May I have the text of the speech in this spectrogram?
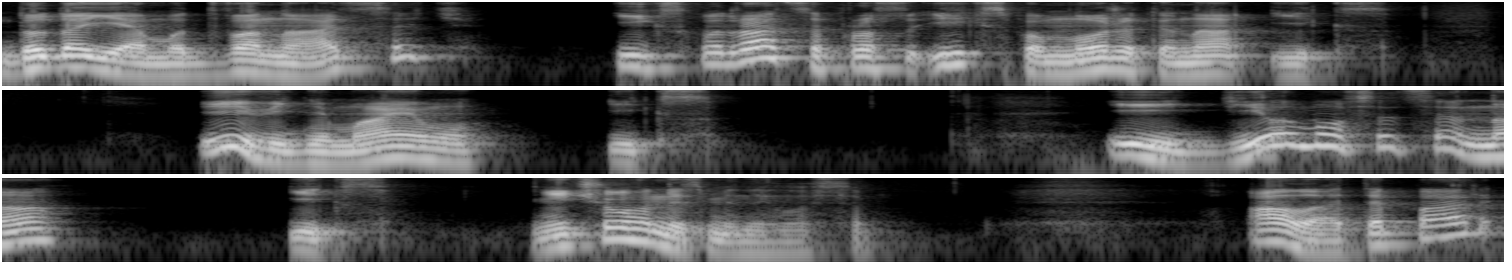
Додаємо 12. х квадрат це просто х помножити на х. І віднімаємо х. І ділимо все це на х. Нічого не змінилося. Але тепер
